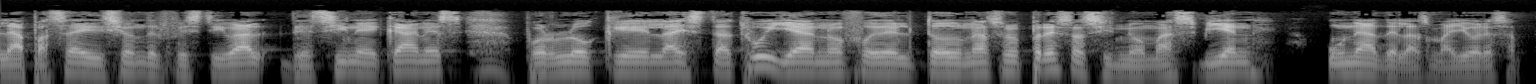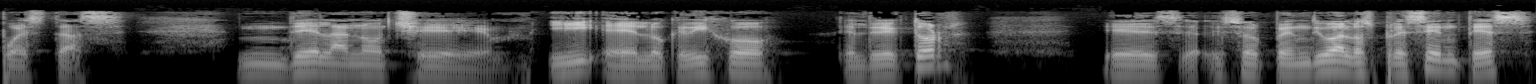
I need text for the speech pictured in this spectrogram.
la pasada edición del Festival de Cine de Cannes, por lo que la estatuilla no fue del todo una sorpresa, sino más bien una de las mayores apuestas de la noche. Y eh, lo que dijo el director, eh, sorprendió a los presentes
